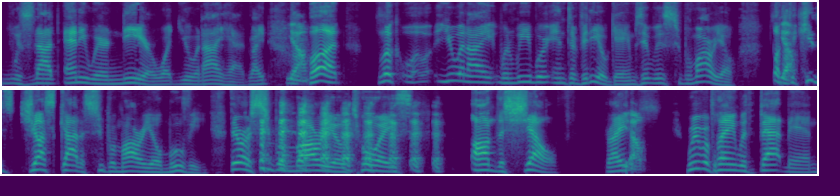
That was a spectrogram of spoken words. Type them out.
was not anywhere near what you and I had, right? Yeah. But look, you and I, when we were into video games, it was Super Mario. Look, Yeah. the kids just got a Super Mario movie. There are Super Mario toys on the shelf, right? Yeah. We were playing with Batman.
